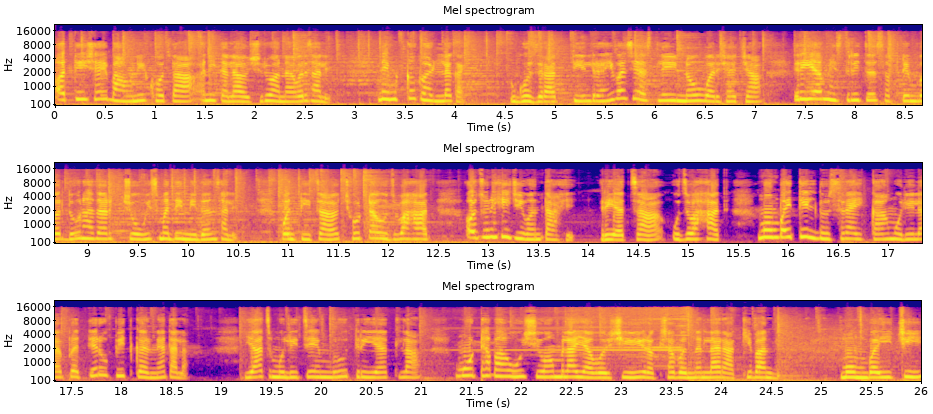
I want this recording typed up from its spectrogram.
अतिशय भावनिक होता आणि त्याला अश्रू अनावर झाले. नेमकं घडलं काय? गुजराततील रहिवासी असलेली नऊ वर्षाच्या रिया मिस्त्रीचं सप्टेंबर दोन हजार चोवीसमध्ये निधन झाले. पण तिचा छोटा उजवा हात अजूनही जिवंत आहे. रियाचा उजवा हात मुंबईतील दुसऱ्या एका मुलीला प्रत्यारोपित करण्यात आला. याच मुलीचे मृत रियातला मोठा भाऊ शिवमला यावर्षी रक्षाबंधनला राखी बांधली. मुंबईची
